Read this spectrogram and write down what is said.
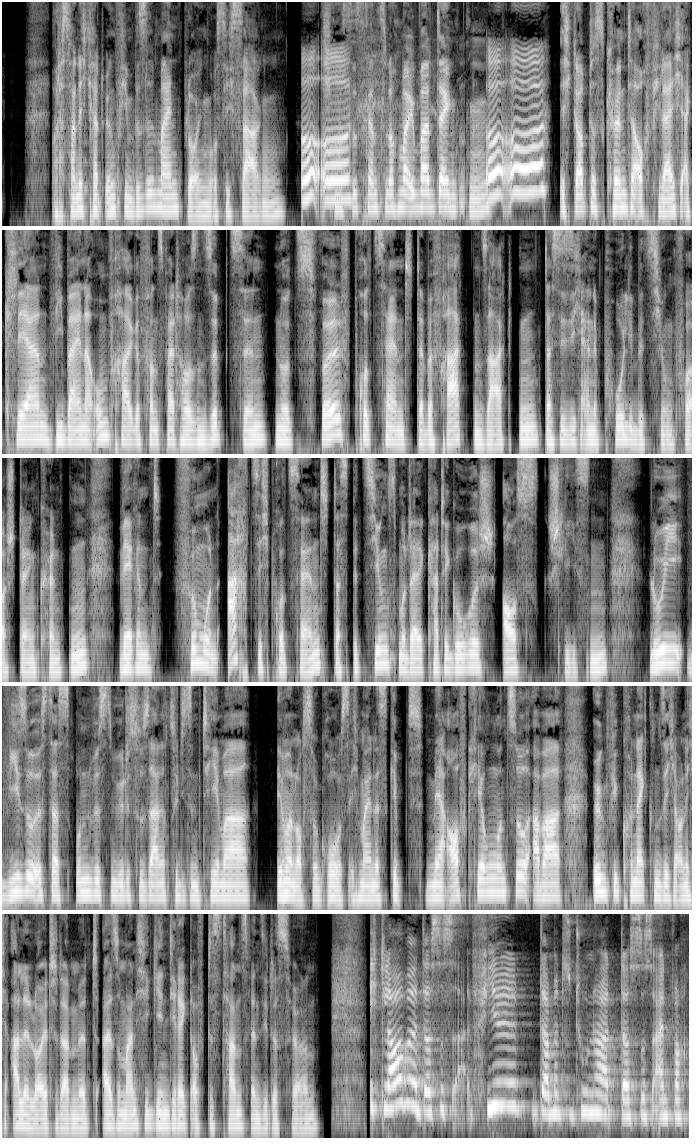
Oh, das fand ich gerade irgendwie ein bisschen mindblowing, muss ich sagen. Oh oh. Ich muss das Ganze nochmal überdenken. Oh oh. Ich glaube, das könnte auch vielleicht erklären, wie bei einer Umfrage von 2017 nur 12 Prozent der Befragten sagten, dass sie sich eine Polybeziehung vorstellen könnten, während 85 Prozent das Beziehungsmodell kategorisch ausschließen. Louis, wieso ist das Unwissen, würdest du sagen, zu diesem Thema immer noch so groß. Ich meine, es gibt mehr Aufklärung und so, aber irgendwie connecten sich auch nicht alle Leute damit. Also manche gehen direkt auf Distanz, wenn sie das hören. Ich glaube, dass es viel damit zu tun hat, dass es einfach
